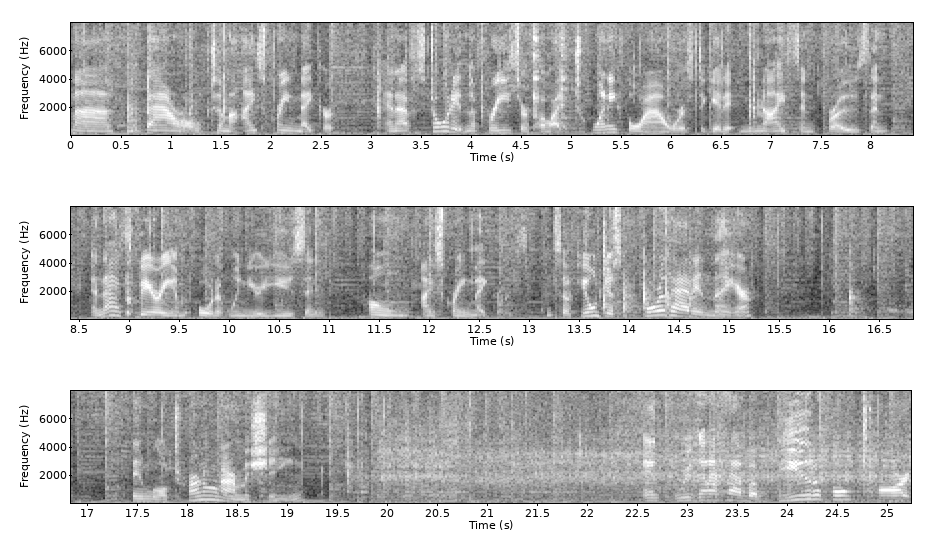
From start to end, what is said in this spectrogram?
my barrel to my ice cream maker and I've stored it in the freezer for like 24 hours to get it nice and frozen. And that's very important when you're using home ice cream makers. And so if you'll just pour that in there, then we'll turn on our machine. And we're gonna have a beautiful tart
